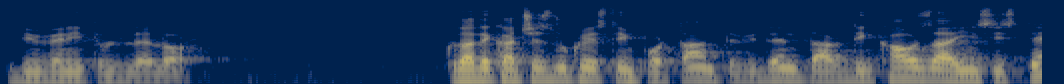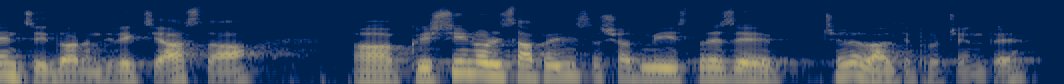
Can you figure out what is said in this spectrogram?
din veniturile lor. Cu toate că acest lucru este important, evident, dar din cauza insistenței doar în direcția asta, creștinilor li s-a permis să-și administreze celelalte procente,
